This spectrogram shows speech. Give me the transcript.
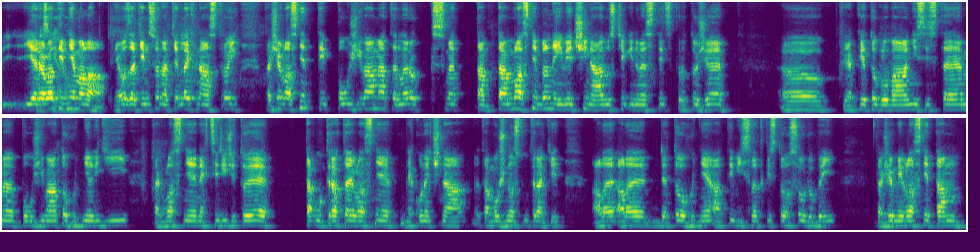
je Jasně, relativně no. malá. Jo? Zatímco na těchto nástrojích, takže vlastně ty používáme a tenhle rok jsme, tam, tam vlastně byl největší nárůst těch investic, protože jak je to globální systém, používá to hodně lidí, tak vlastně nechci říct, že to je ta útrata je vlastně nekonečná, ta možnost utratit, ale, ale jde to hodně a ty výsledky z toho jsou dobrý. Takže my vlastně tam,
